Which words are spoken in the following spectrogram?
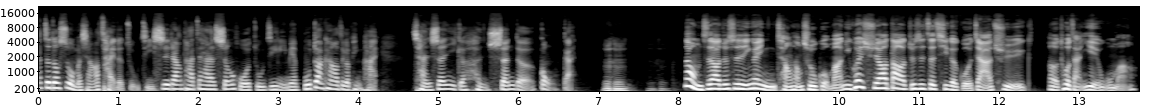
那这都是我们想要踩的足迹，是让他在他的生活足迹里面不断看到这个品牌，产生一个很深的共感。嗯哼，嗯哼。那我们知道，就是因为你常常出国嘛，你会需要到就是这七个国家去呃拓展业务吗？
